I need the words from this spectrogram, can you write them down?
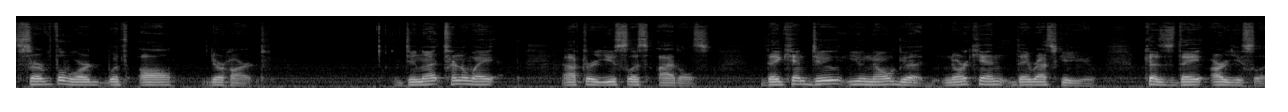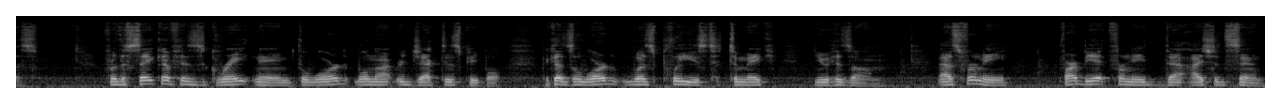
Serve the Lord with all your heart. Do not turn away after useless idols. They can do you no good, nor can they rescue you, because they are useless. For the sake of his great name, the Lord will not reject his people, because the Lord was pleased to make you his own. As for me, far be it from me that I should sin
